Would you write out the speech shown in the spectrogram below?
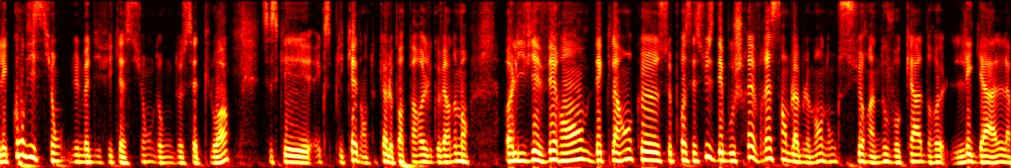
les conditions d'une modification donc de cette loi. C'est ce qui expliquait en tout cas le porte-parole du gouvernement, Olivier Véran, déclarant que ce processus déboucherait vraisemblablement sur un nouveau cadre légal.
